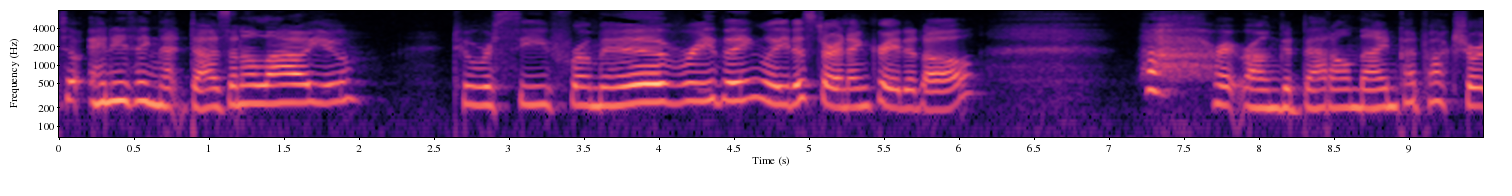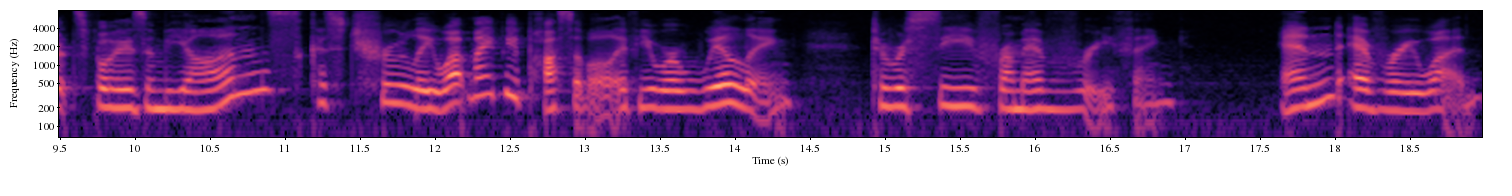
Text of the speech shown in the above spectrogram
So anything that doesn't allow you to receive from everything, we just try and create it all right, wrong, good, bad, all nine, POD shorts, boys, and beyonds. Because truly, what might be possible if you were willing to receive from everything and everyone?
